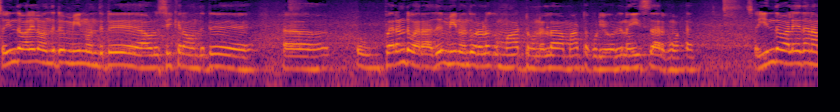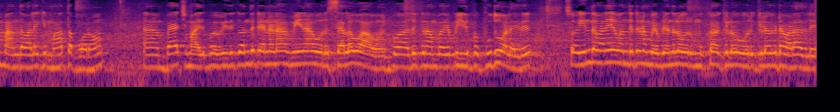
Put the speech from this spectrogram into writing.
ஸோ இந்த வலையில் வந்துட்டு மீன் வந்துட்டு அவ்வளோ சீக்கிரம் வந்துட்டு பிறண்டு வராது. மீன் வந்து ஓரளவுக்கு மாட்டும். நல்லா மாட்டக்கூடிய ஒரு நைஸாக இருக்கும் வலை. ஸோ இந்த வலையை தான் நம்ம அந்த வலைக்கு மாற்ற போகிறோம் பேட்ச் மாதிரி இப்போ இதுக்கு வந்துட்டு என்னென்னா வீணாக ஒரு செலவு ஆகும் இப்போ அதுக்கு நம்ம எப்படி இது இப்போ புது வலை இது. ஸோ இந்த வலையை வந்துட்டு நம்ம எப்படி இருந்தாலும் ஒரு முக்கால் கிலோ ஒரு கிலோ கிட்ட வலை அதில்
